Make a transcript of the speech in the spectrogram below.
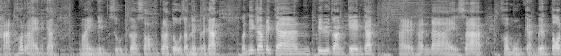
ขาดเท่าไหร่นะครับไม่ 1-0 ก็ 2 ประตูต่อ1เลยครับวันนี้ก็เป็นการพรีวิวก่อนเกมครับ ให้ท่านได้ทราบข้อมูลกันเบื้องต้น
